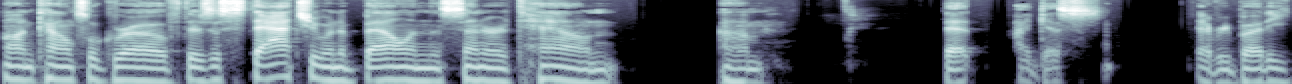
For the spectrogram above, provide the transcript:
on Council Grove. There's a statue and a bell in the center of town um, that I guess everybody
